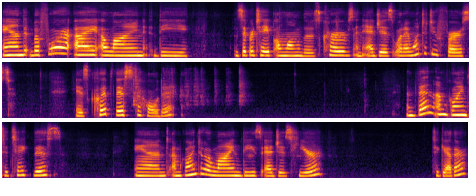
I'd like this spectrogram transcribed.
And before I align the zipper tape along those curves and edges, what I want to do first is clip this to hold it. And then I'm going to take this and I'm going to align these edges here together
